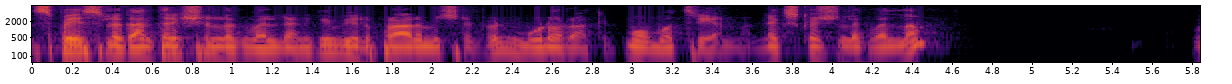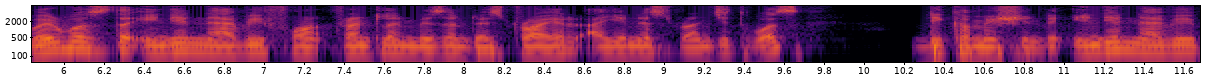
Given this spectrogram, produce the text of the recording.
స్పేస్లోకి అంతరిక్షంలోకి వెళ్ళడానికి వీళ్ళు ప్రారంభించినటువంటి మూడో రాకెట్ మోమో త్రీ అనమాట నెక్స్ట్ క్వశ్చన్లోకి వెళ్దాం where was the Indian Navy front line missile destroyer INS Ranjit was decommissioned Indian Navy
